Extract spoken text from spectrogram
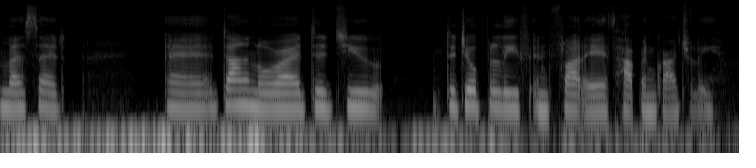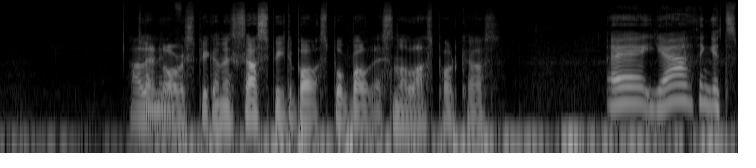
Les said, uh, "Dan and Laura, did you did your belief in flat Earth happen gradually?" I'll let Laura speak on this. 'cause I speak about spoke about this in the last podcast. Uh, yeah, I think it's.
